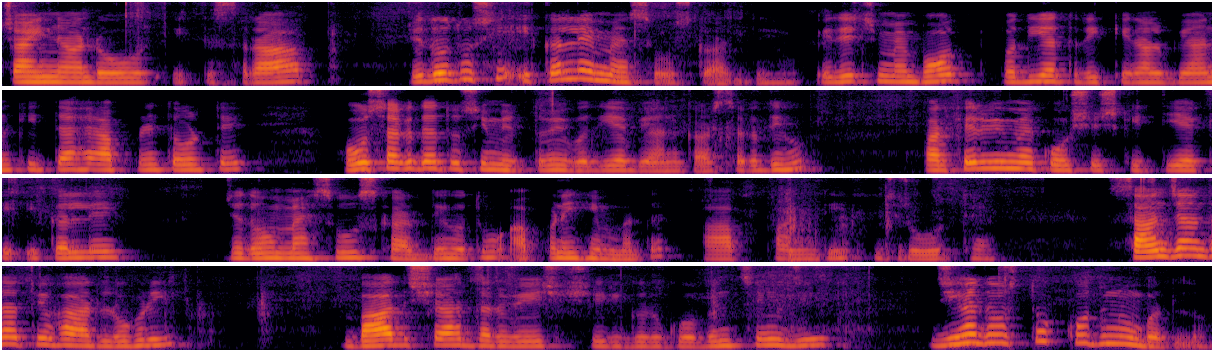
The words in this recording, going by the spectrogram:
ਚਾਈਨਾ ਡੋਰ, ਇੱਕ ਸਰਾਪ, ਜਦੋਂ ਤੁਸੀਂ ਇਕੱਲੇ ਮਹਿਸੂਸ ਕਰਦੇ ਹੋ, ਇਹਦੇ 'ਚ ਮੈਂ ਬਹੁਤ ਵਧੀਆ ਤਰੀਕੇ ਨਾਲ ਬਿਆਨ ਕੀਤਾ ਹੈ ਆਪਣੇ ਤੌਰ ਤੇ। ਹੋ ਸਕਦਾ ਤੁਸੀਂ ਮੇਰੇ ਤੋਂ ਵੀ ਵਧੀਆ ਬਿਆਨ ਕਰ ਸਕਦੇ ਹੋ, ਪਰ ਫਿਰ ਵੀ ਮੈਂ ਕੋਸ਼ਿਸ਼ ਕੀਤੀ ਹੈ ਕਿ ਇਕੱਲੇ ਜਦੋਂ ਮਹਿਸੂਸ ਕਰਦੇ ਹੋ ਤਾਂ ਆਪਣੀ ਹਿੰਮਤ ਆਪ ਪਾਉਣ ਦੀ ਜ਼ਰੂਰਤ ਹੈ। ਸਾਂਝਾਂ ਦਾ ਤਿਉਹਾਰ ਲੋਹੜੀ, ਬਾਦਸ਼ਾਹ ਦਰਵੇਸ਼ ਸ੍ਰੀ ਗੁਰੂ ਗੋਬਿੰਦ ਸਿੰਘ ਜੀ। ਜੀ ਹਾਂ ਦੋਸਤੋ, ਖੁਦ ਨੂੰ ਬਦਲੋ।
